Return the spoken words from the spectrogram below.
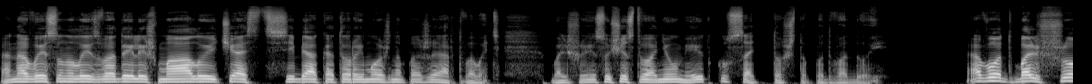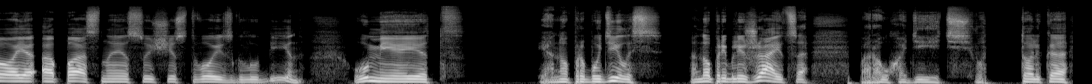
Она высунула из воды лишь малую часть себя, которой можно пожертвовать. Большие существа не умеют кусать то, что под водой. А вот большое опасное существо из глубин умеет. И оно пробудилось, оно приближается. Пора уходить. Вот только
